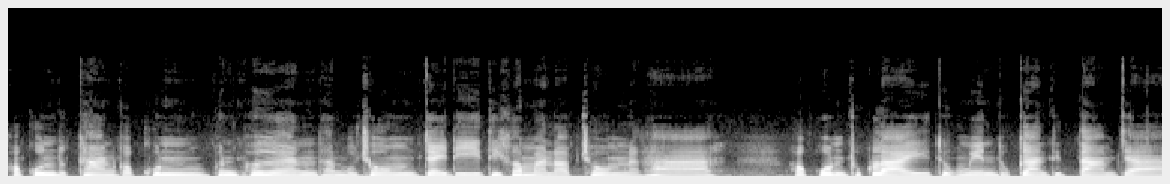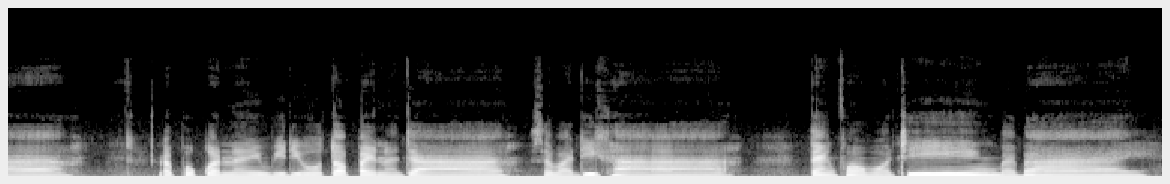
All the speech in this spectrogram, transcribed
ขอบคุณทุกท่านขอบคุณเพื่อนๆ ท่านผู้ชมใจดีที่เข้ามารับชมนะคะ ขอบคุณทุกไลค์ทุกเมนต์ทุกการติดตามจ้า แล้วพบกันในวิดีโอต่อไปนะจ้า สวัสดีค่ะ Thank for watching บ๊ายบาย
